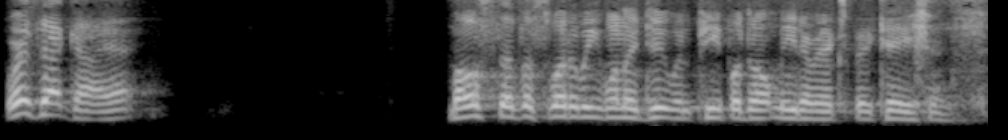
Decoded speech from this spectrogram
Where's that guy at? Most of us, what do we want to do when people don't meet our expectations?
